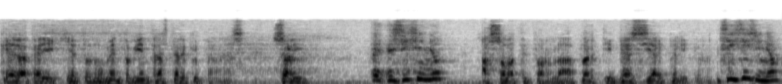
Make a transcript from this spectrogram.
Quédate ahí quieto un momento mientras te recuperas. Solín, Eh, sí, señor. asómate por la puerta y ve si hay peligro. Sí, sí, señor.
